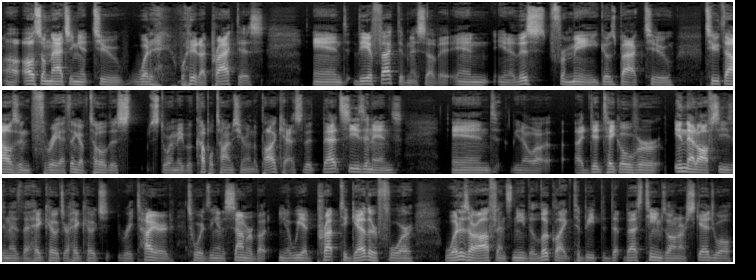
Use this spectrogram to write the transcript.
uh, also matching it to what, what did I practice and the effectiveness of it. And, you know, this for me goes back to 2003. I think I've told this story maybe a couple times here on the podcast that that season ends. And, you know, I, I did take over in that off season as the head coach. Our head coach retired towards the end of summer, but, you know, we had prepped together for what does our offense need to look like to beat the best teams on our schedule.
